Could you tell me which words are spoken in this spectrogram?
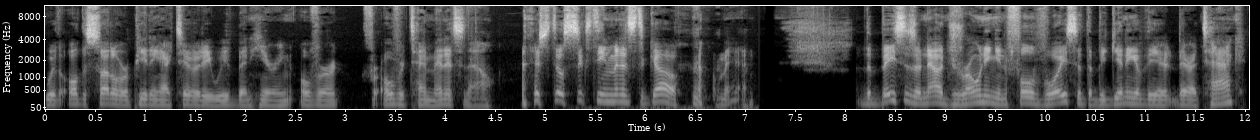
with all the subtle repeating activity we've been hearing over for over 10 minutes now. There's still 16 minutes to go. oh, man. The basses are now droning in full voice at the beginning of the, their attack,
